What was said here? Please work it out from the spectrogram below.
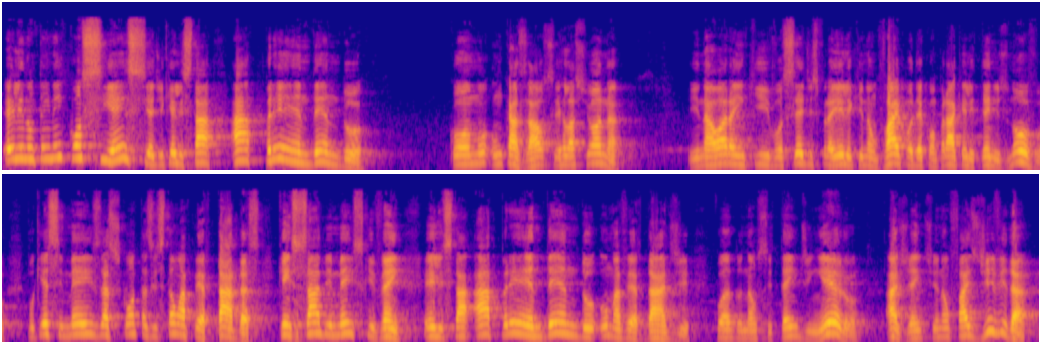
Ele não tem nem consciência de que ele está apreendendo como um casal se relaciona. E na hora em que você diz para ele que não vai poder comprar aquele tênis novo, porque esse mês as contas estão apertadas, quem sabe mês que vem ele está apreendendo uma verdade quando não se tem dinheiro, a gente não faz dívida.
